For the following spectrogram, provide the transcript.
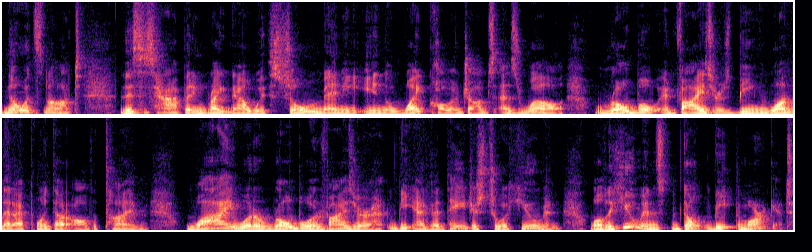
No, it's not. This is happening right now with so many in the white collar jobs as well. Robo advisors being one that I point out all the time. Why would a robo advisor be advantageous to a human? Well, the humans don't beat the market.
